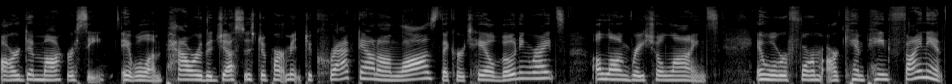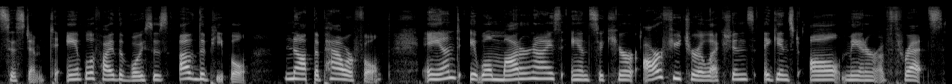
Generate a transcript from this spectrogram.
our democracy. It will empower the Justice Department to crack down on laws that curtail voting rights along racial lines. It will reform our campaign finance system to amplify the voices of the people not the powerful. And it will modernize and secure our future elections against all manner of threats.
